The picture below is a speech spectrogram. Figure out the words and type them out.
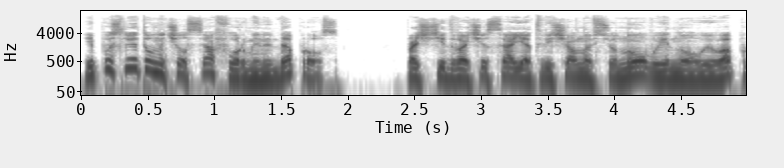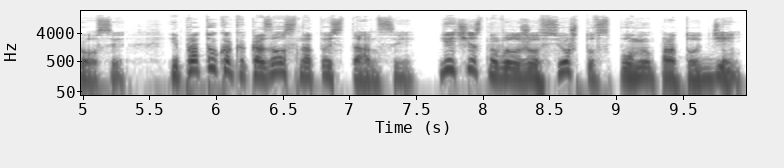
И после этого начался оформленный допрос. Почти два часа я отвечал на все новые и новые вопросы. И про то, как оказался на той станции. Я честно выложил все, что вспомнил про тот день.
